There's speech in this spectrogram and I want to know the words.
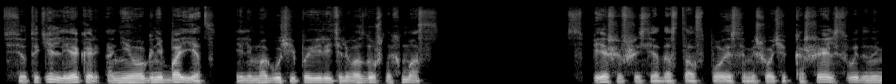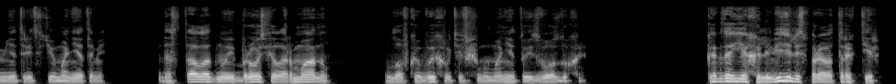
Все-таки лекарь, а не огнебоец, или могучий повелитель воздушных масс. Спешившись, я достал с пояса мешочек-кошель с выданными мне тридцатью монетами, достал одну и бросил Арману, ловко выхватившему монету из воздуха. «Когда ехали, видели справа трактир?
